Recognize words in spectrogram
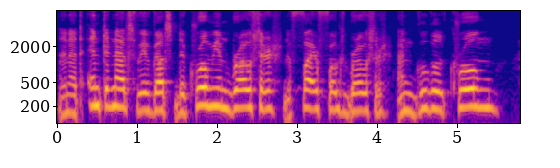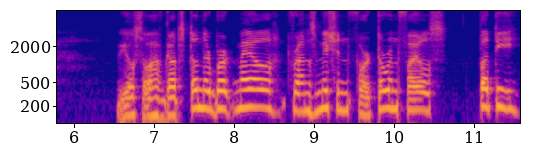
Then at internet we've got the Chromium browser, the Firefox browser and Google Chrome. We also have got Thunderbird Mail, transmission for torrent files, PuTTY,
